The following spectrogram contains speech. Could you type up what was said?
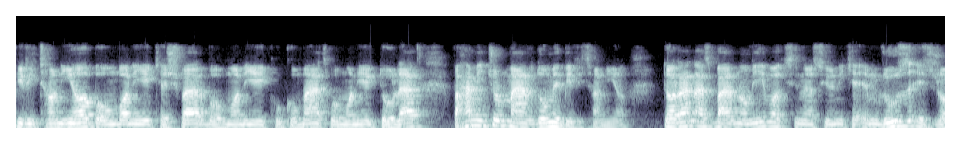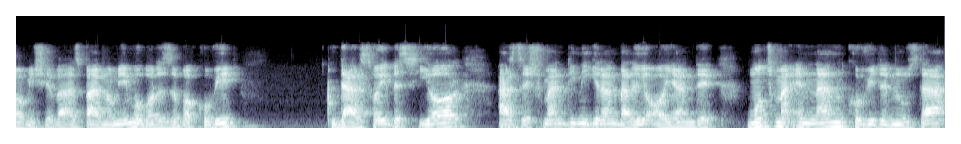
بریتانیا به عنوان یک کشور به عنوان یک حکومت به عنوان یک دولت و همینجور مردم بریتانیا. دارن از برنامه واکسیناسیونی که امروز اجرا میشه و از برنامه مبارزه با کووید درس های بسیار ارزشمندی می‌گیرن برای آینده. مطمئنا کووید 19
